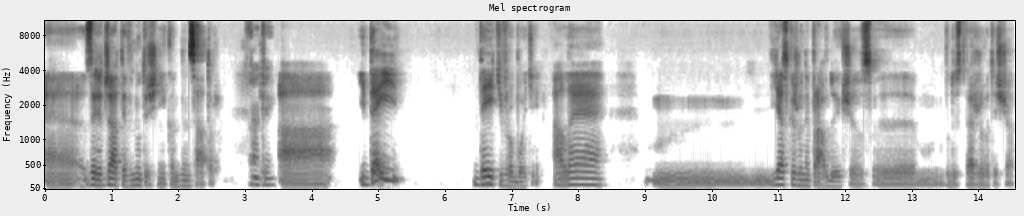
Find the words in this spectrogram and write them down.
е, заряджати внутрішній конденсатор. Okay. А ідеї деякі в роботі. Але я скажу неправду, якщо е, буду стверджувати, що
